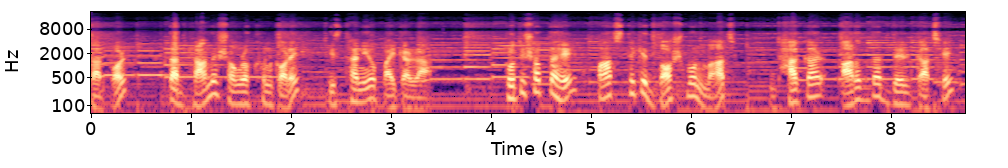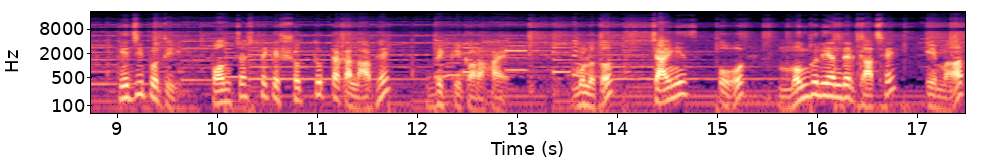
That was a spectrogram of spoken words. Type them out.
তারপর তা ড্রামে সংরক্ষণ করে স্থানীয় পাইকাররা। প্রতি সপ্তাহে পাঁচ থেকে দশ মন মাছ ঢাকার আড়তদারদের কাছে কেজি প্রতি পঞ্চাশ থেকে সত্তর টাকা লাভে বিক্রি করা হয়। মূলত চাইনিজ ও মঙ্গোলিয়ানদের কাছে এ মাছ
